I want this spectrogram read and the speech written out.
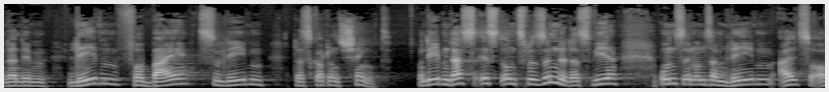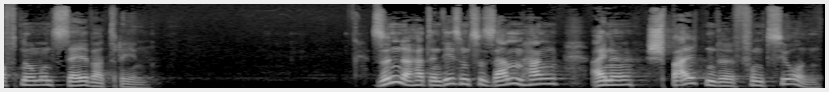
und an dem Leben vorbei zu leben, das Gott uns schenkt. Und eben das ist unsere Sünde, dass wir uns in unserem Leben allzu oft nur um uns selber drehen. Sünde hat in diesem Zusammenhang eine spaltende Funktion.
